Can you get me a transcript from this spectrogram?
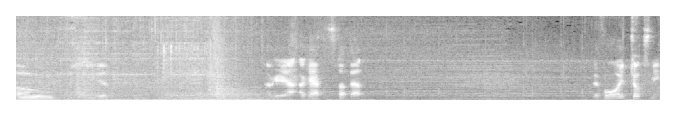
Oh, shit. Okay, yeah, okay, I have to stop that. Before it chokes me.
